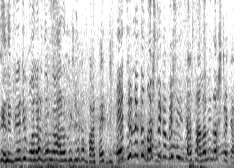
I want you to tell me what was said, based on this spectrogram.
সেলিব্রিটি বলার জন্য আরও বিশ টাকা বাড়াই এর জন্য তো দশ টাকা বেশি আর সালামি দশ টাকা।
